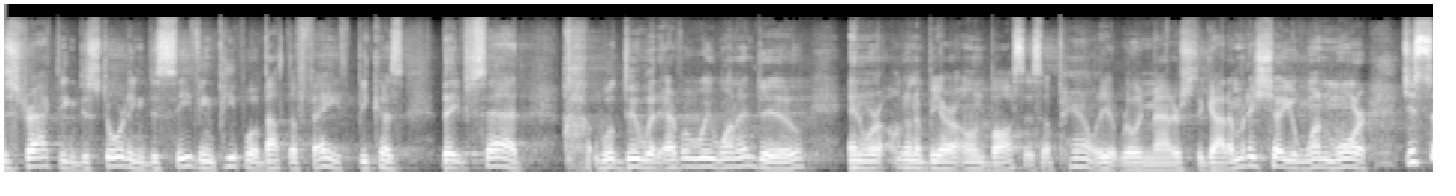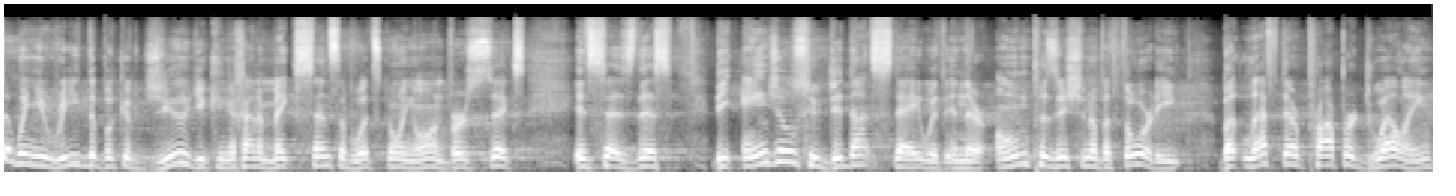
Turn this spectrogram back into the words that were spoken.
distracting, distorting, deceiving people about the faith because they've said, we'll do whatever we want to do and we're going to be our own bosses. Apparently, it really matters to God. I'm going to show you one more, just so when you read the book of Jude, you can kind of make sense of what's going on. Verse 6, it says this The angels who did not stay within their own position of authority, but left their proper dwelling,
